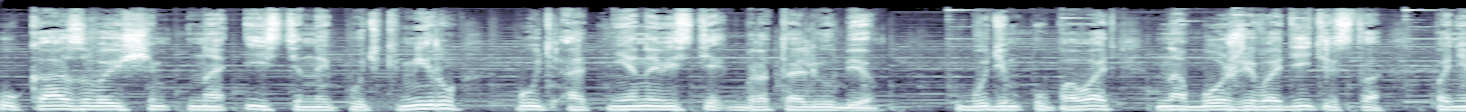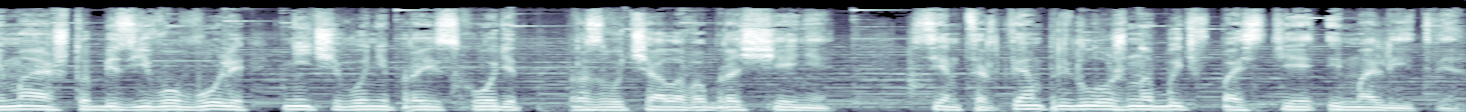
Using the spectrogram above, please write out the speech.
указывающим на истинный путь к миру, путь от ненависти к братолюбию. Будем уповать на Божье водительство, понимая, что без Его воли ничего не происходит, прозвучало в обращении. Всем церквям предложено быть в посте и молитве.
